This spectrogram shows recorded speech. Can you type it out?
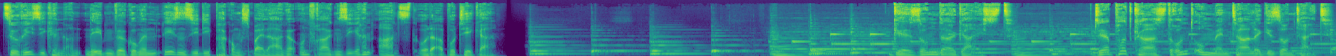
Zu Risiken und Nebenwirkungen lesen Sie die Packungsbeilage und fragen Sie Ihren Arzt oder Apotheker. Gesunder Geist. Der Podcast rund um mentale Gesundheit.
